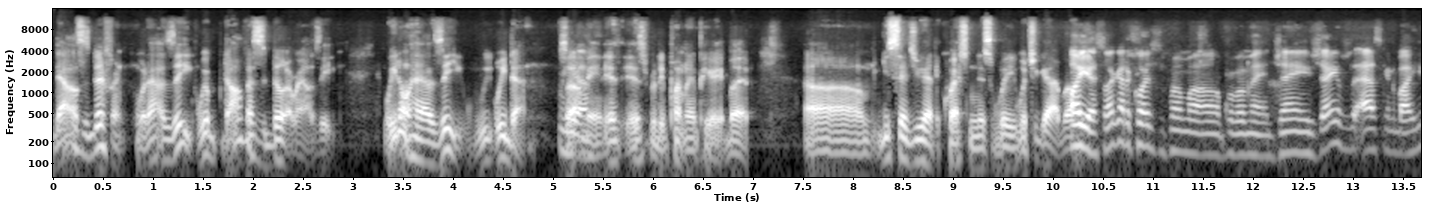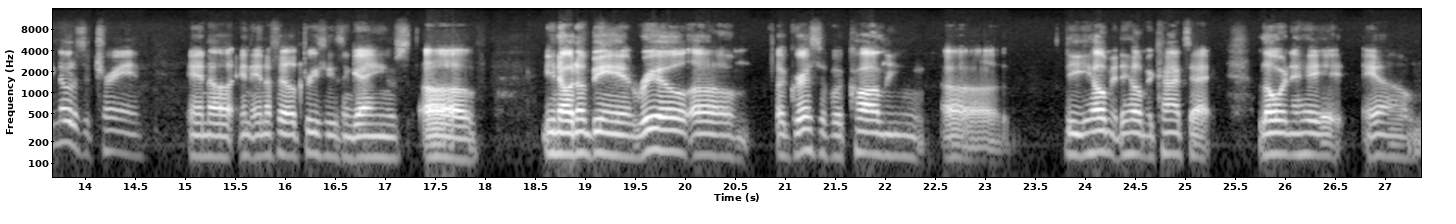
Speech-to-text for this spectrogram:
Dallas is different without Zeke. We're, the offense is built around Zeke. We don't have Zeke. We we done. So yeah. I mean, it, it's really point period. But um, you said you had a question this week. What you got, bro? Oh yeah, so I got a question from uh, from my man James. James was asking about. He noticed a trend in uh in NFL preseason games of you know, them being real um, aggressive with calling uh, the helmet to helmet contact, lowering the head um,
